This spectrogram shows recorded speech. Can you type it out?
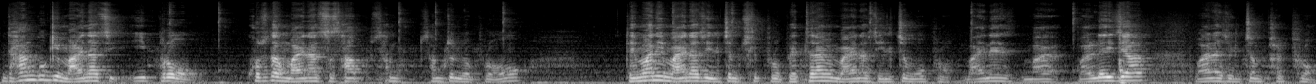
근데 한국이 마이너스 2%, 코스닥 마이너스 4, 3, 3.몇 프로, 대만이 마이너스 1.7%, 베트남이 마이너스 1.5%, 마이너, 마, 말레이시아 마이너스 1.8%.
